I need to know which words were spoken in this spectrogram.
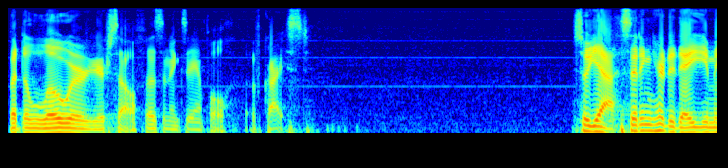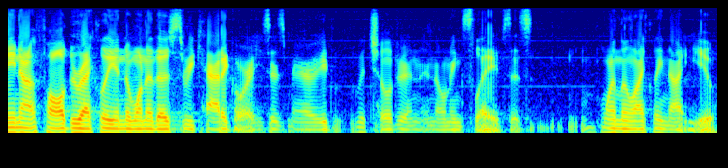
but to lower yourself as an example of Christ. So, yeah, sitting here today, you may not fall directly into one of those three categories as married with children and owning slaves. It's more than likely not you.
